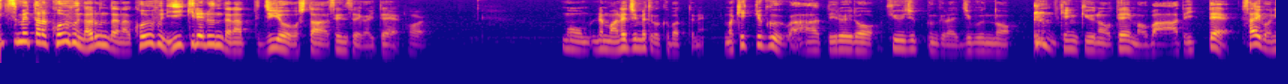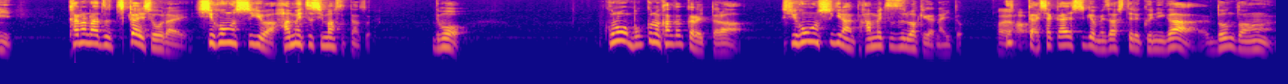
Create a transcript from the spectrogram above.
詰めたらこういうふうになるんだなこういうふうに言い切れるんだなって授業をした先生がいてはい。もうでまあレジュメとか配ってね、まあ、結局わーっていろいろ90分ぐらい自分の 研究のテーマをバーって言って最後に必ず近い将来資本主義は破滅しますって言ったんですよでもこの僕の感覚から言ったら資本主義なんて破滅するわけがないと、はいはい。一回社会主義を目指してる国がどんどん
